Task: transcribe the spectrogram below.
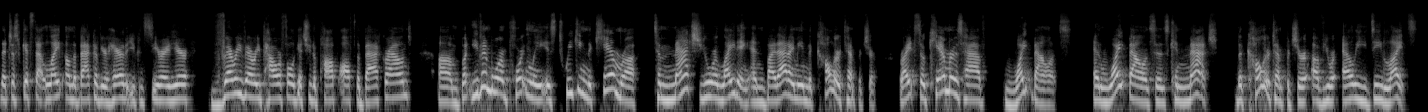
that just gets that light on the back of your hair that you can see right here. Very very powerful. Gets you to pop off the background. Um, but even more importantly is tweaking the camera to match your lighting, and by that I mean the color temperature. Right. So cameras have white balance and white balances can match the color temperature of your LED lights.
